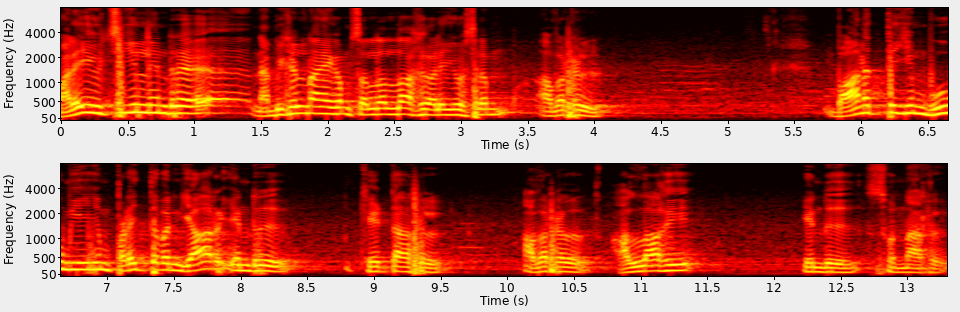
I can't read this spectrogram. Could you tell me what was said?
மலையுச்சியில் நின்ற நபிகள் நாயகம் சொல்லல்லாஹு அலைஹி அவர்கள் வானத்தையும் பூமியையும் படைத்தவன் யார் என்று கேட்டார்கள். அவர்கள் அல்லாஹு என்று சொன்னார்கள்.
